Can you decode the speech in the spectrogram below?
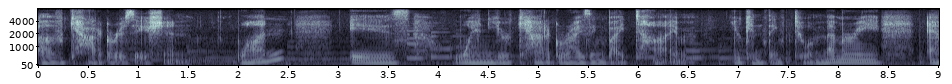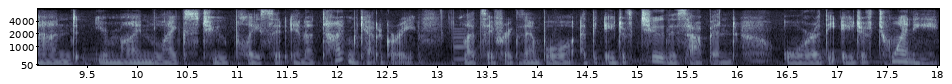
of categorization. One is when you're categorizing by time you can think to a memory and your mind likes to place it in a time category. Let's say, for example, at the age of two, this happened, or the age of 20,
